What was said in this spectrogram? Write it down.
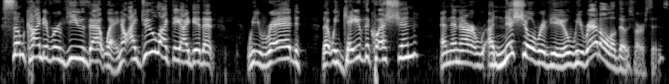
some kind of review that way. Now, I do like the idea that we read, that we gave the question, and then our initial review, we read all of those verses.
